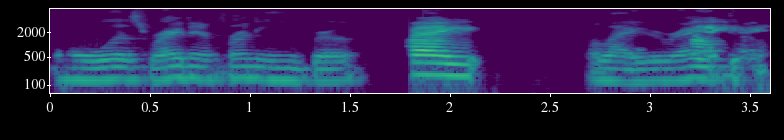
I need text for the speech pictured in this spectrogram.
what's right in front of you, bro. Right. Like right Right. there.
